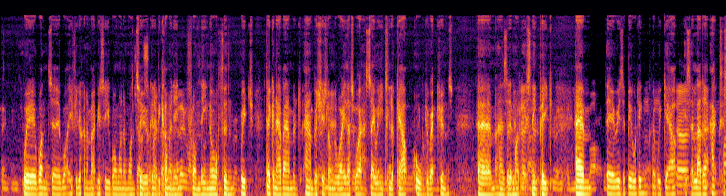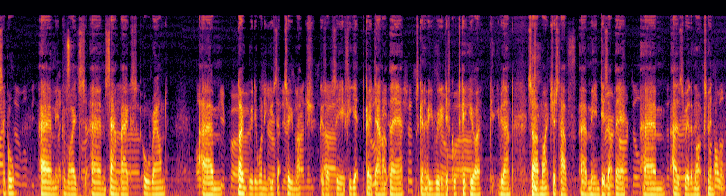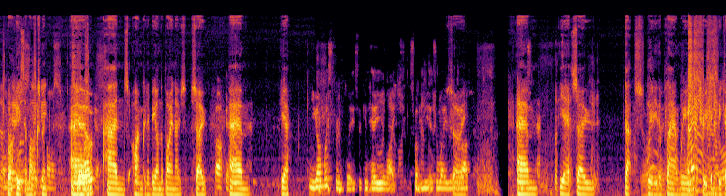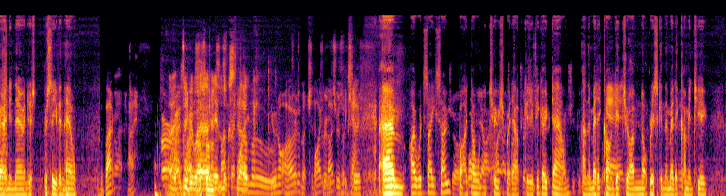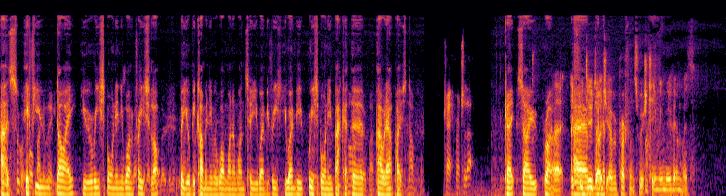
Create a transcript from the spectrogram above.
we're one to what if you look on the map, you see one one and one two are going to be coming in from the northern ridge. They're going to have ambu- ambushes along the way. That's why I say we need to look out all directions, um, as there might be a sneak peek. Um, there is a building that we get up. It's a ladder accessible. Um, it provides um, sandbags all round. Um, don't really want to use that too much because obviously if you get go down up there, it's going to be really difficult to get you uh, get you down. So I might just have uh, me and Diz up there um, as we're the marksman. Well, he's the marksman, um, and I'm going to be on the binos. So Okay. um, Can you go on whispering, please? We can hear you like 20 meters away. really Sorry. Um, yeah, so that's really the plan. We're literally going to be going in there and just receiving hell. Uh, do beware, it looks like As much of the perimeter as we can. Um, I would say so, but I don't want you too spread out because if you go down and the medic can't get you, I'm not risking the medic coming to you. As if you die, you respawn in your one free slot, but you'll be coming in with one one and one two. You won't be re- you won't be respawning back at the old outpost. Okay, roger that. Okay, so right, uh, if um, we do die, when do you have a preference which team we move in with?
